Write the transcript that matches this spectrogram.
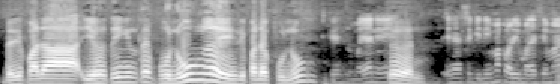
Daripada ieu teh ingin teh punung euy, daripada punung. Oke lumayan ini. Keun, Ya segini mah kalau di Malaysia mah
